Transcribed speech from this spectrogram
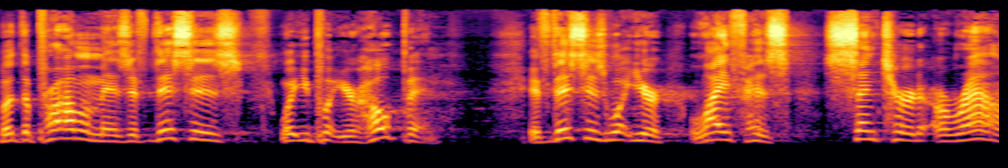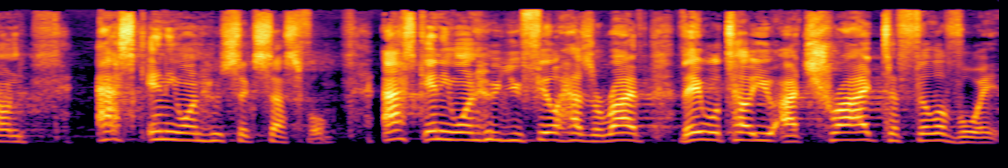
But the problem is, if this is what you put your hope in, if this is what your life has centered around, ask anyone who's successful. Ask anyone who you feel has arrived. They will tell you, I tried to fill a void,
